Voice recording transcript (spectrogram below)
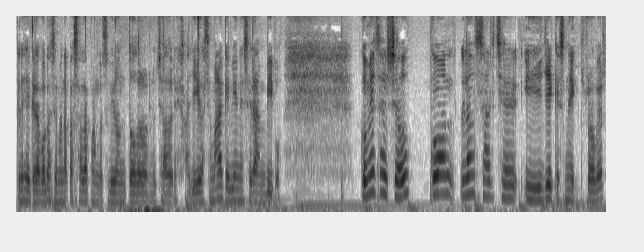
que les grabó la semana pasada cuando se vieron todos los luchadores allí. La semana que viene será en vivo. Comienza el show con Lance Archer y Jake Snake Robert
